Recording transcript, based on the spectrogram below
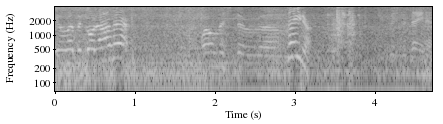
You gonna let them go down there? Well, Mr. Uh, Raider. Mr. Dana,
